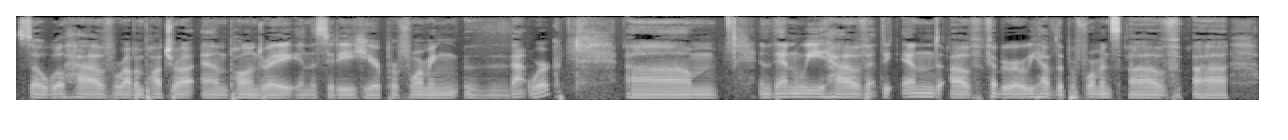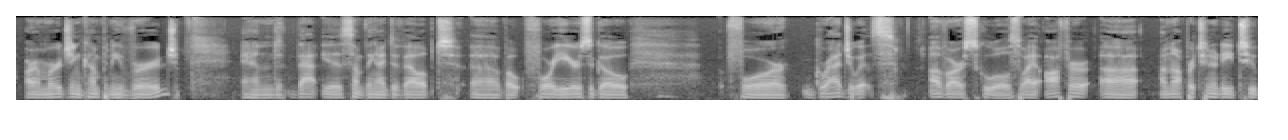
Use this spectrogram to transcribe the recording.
So we'll have Robin Poitras and Paul Andre in the city here performing that work. Um, and then we have at the end of February, we have the performance of uh, our emerging company Verge. And that is something I developed uh, about four years ago for graduates of our school. So I offer uh, an opportunity to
